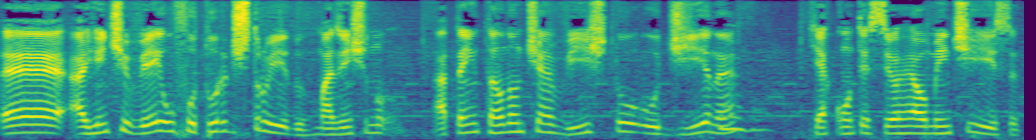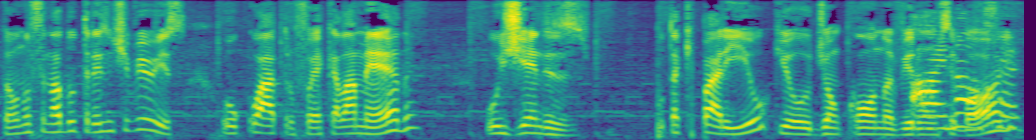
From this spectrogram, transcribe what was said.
é, a gente vê o futuro destruído, mas a gente não- até então não tinha visto o dia, né? Uhum. Que aconteceu realmente isso. Então no final do 3 a gente viu isso. O 4 foi aquela merda. O Gênesis, puta que pariu, que o John Connor virou um Ai, ciborgue. nossa.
